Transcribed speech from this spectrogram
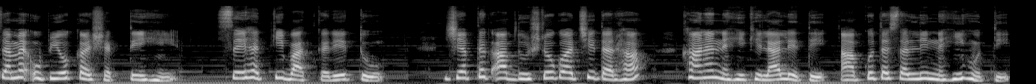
समय उपयोग कर सकते हैं। सेहत की बात करें तो जब तक आप दूसरों को अच्छी तरह खाना नहीं खिला लेते, आपको तसल्ली नहीं होती।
